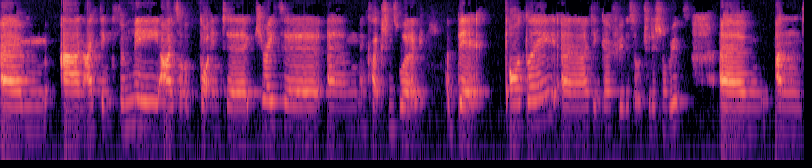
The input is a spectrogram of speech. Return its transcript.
Um, and I think for me, I sort of got into curator um, and collections work a bit oddly. Uh, I didn't go through the sort of traditional routes, um, and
